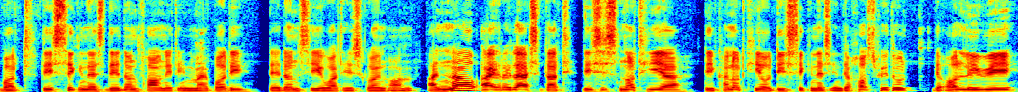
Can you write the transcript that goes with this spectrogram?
But this sickness, they don't found it in my body. They don't see what is going on. And now I realize that this is not here. They cannot cure this sickness in the hospital. The only way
